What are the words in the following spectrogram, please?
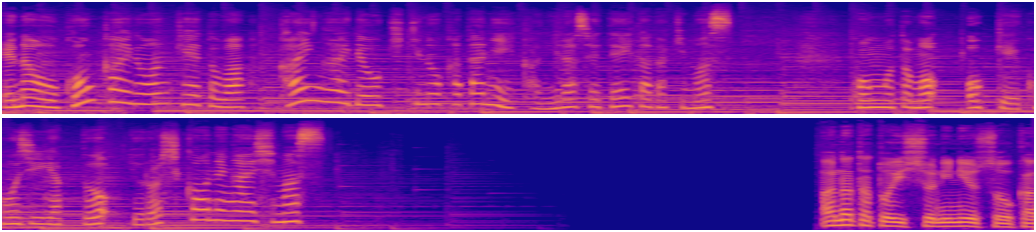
えなお今回のアンケートは海外でお聞きの方に限らせていただきます。今後とも OK コージーアップをよろしくお願いします。あなたと一緒にニュースを考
